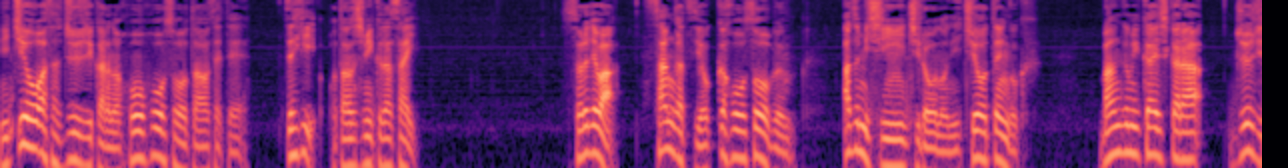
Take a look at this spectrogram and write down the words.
日曜朝10時からの本放送と合わせて、ぜひお楽しみください。それでは、3月4日放送分、安住紳一郎の日曜天国。番組開始から10時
